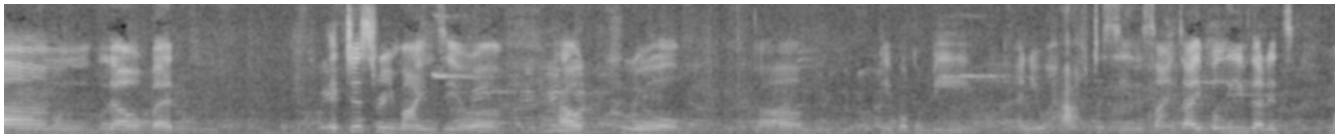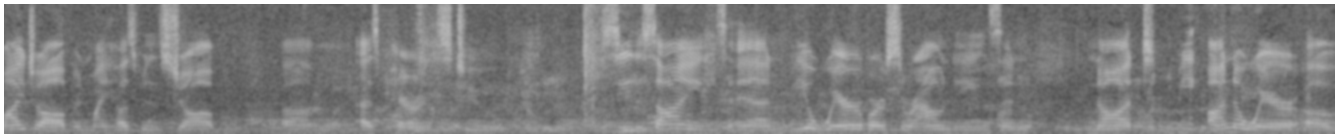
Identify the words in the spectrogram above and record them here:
um, no but it just reminds you of how cruel um, people can be and you have to see the signs. I believe that it's my job and my husband's job um, as parents to see the signs and be aware of our surroundings and not be unaware of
